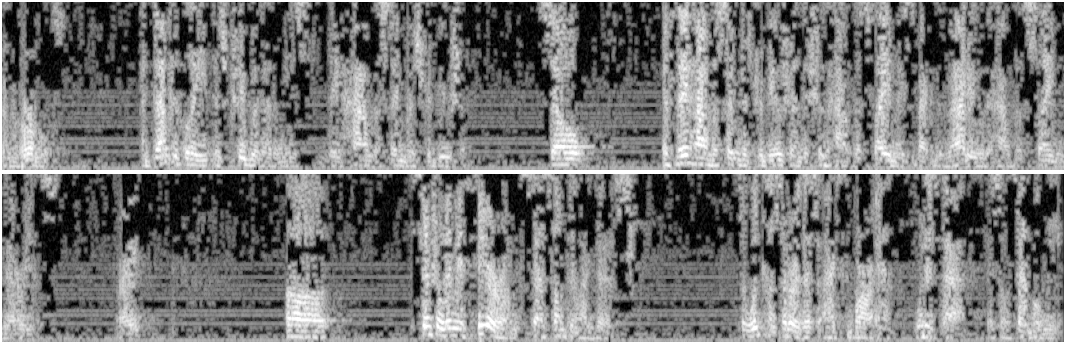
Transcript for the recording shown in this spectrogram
random variables. Identically distributed means they have the same distribution. So if they have the same distribution, they should have the same expected value. They have the same variance, right? Uh, central limit theorem says something like this. So we consider this x bar n. What is that? It's a sample mean.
